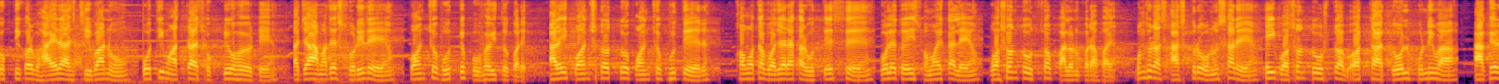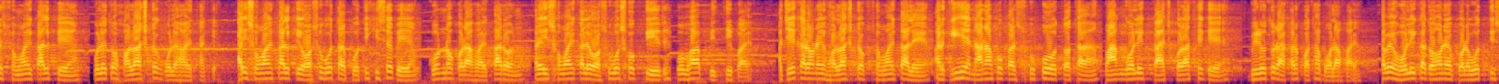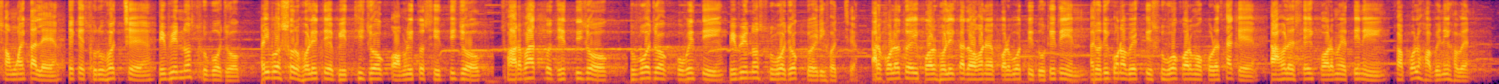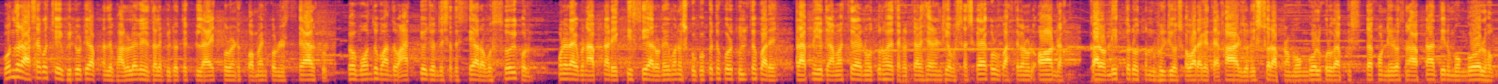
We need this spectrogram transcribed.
শক্তিকর ভাইরাস, জীবাণু অতিমাত্রায় সক্রিয় হয়ে ওঠে যা আমাদের শরীরে পঞ্চভূতকে প্রভাবিত করে। আর এই পঞ্চতত্ত্ব, পঞ্চভূতের ক্ষমতা বজায় রাখার উদ্দেশ্যে বলে তো এই সময়কালে বসন্ত উৎসব পালন করা হয়। বন্ধুরা, শাস্ত্র অনুসারে এই বসন্ত উৎসব অর্থাৎ দোল পূর্ণিমা আগের সময়কালকে বলে তো হলাষ্টক বলা হয়ে থাকে। এই সময়কালকে অশুভতার প্রতীক হিসেবে গণ্য করা হয় কারণ এই সময়কালে অশুভ শক্তির প্রভাব বৃদ্ধি পায়। যে কারণে হলাষ্টক সময়কালে আর গৃহে নানা প্রকার শুভ তথা মাঙ্গলিক কাজ করা থেকে বিরত রাখার কথা বলা হয়। তবে হোলিকা দহনের পরবর্তী সময়কালে থেকে শুরু হচ্ছে বিভিন্ন শুভ যোগ। এই বছর হোলিতে বৃদ্ধি যোগ, অমৃত সিদ্ধি যোগ, সর্বাত্ম যোগ শুভযোগ প্রভৃতি বিভিন্ন শুভযোগ তৈরি হচ্ছে। আর বলে তো এই পর হোলিকা দহনের পরবর্তী দুটি দিন যদি কোনো ব্যক্তি শুভ কর্ম করে থাকে, তাহলে সেই কর্মে তিনি সফল হবেনই হবেন। বন্ধুরা, আশা করছি এই ভিডিওটি আপনাদের ভালো লেগেছে। তাহলে ভিডিওতে একটি লাইক করুন, একটি কমেন্ট করুন শেয়ার করুন। এবং বন্ধু বান্ধব আত্মীয়জনদের সাথে শেয়ার অবশ্যই করুন। মনে রাখবেন, আপনার একটি শেয়ার অনেক মানুষকে উপকৃত করে তুলতে পারে। আর আপনি যদি আমার চ্যানেল নতুন হয়ে থাকেন, তাহলে চ্যানেলটি অবশ্যই সাবস্ক্রাইব করুন, পাশে থাকুন অন রাখুন। কারণ নিত্য নতুন ভিডিও সবার আগে দেখার জন্য ঈশ্বর আপনার মঙ্গল করুক, আপনি থাকুন, নিরসন, আপনার দিন মঙ্গল হোক।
